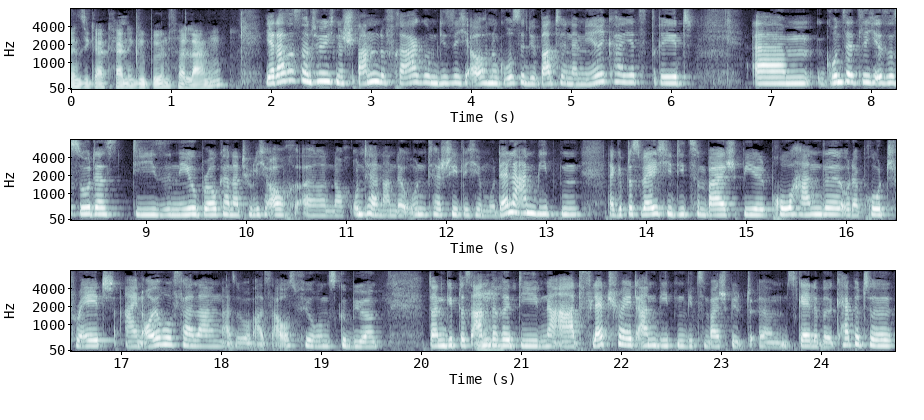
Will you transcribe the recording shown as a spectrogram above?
wenn sie gar keine Gebühren verlangen? Ja, das ist natürlich eine spannende Frage, um die sich auch eine große Debatte in Amerika jetzt dreht. Ähm, grundsätzlich ist es so, dass diese Neo-Broker natürlich auch äh, noch untereinander unterschiedliche Modelle anbieten. Da gibt es welche, die zum Beispiel pro Handel oder pro Trade ein Euro verlangen, also als Ausführungsgebühr. Dann gibt es andere, mhm. die eine Art Flatrate anbieten, wie zum Beispiel ähm, Scalable Capital.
